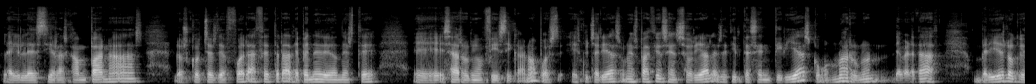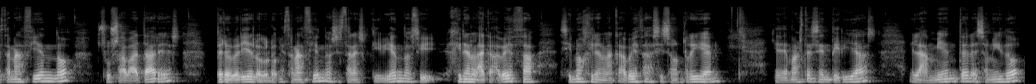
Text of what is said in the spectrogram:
la iglesia, las campanas, los coches de fuera, etcétera, depende de dónde esté eh, esa reunión física, ¿no? Pues escucharías un espacio sensorial, es decir, te sentirías como en una reunión de verdad. Verías lo que están haciendo sus avatares, pero verías lo, lo que están haciendo, si están escribiendo, si giran la cabeza, si no giran la cabeza, si sonríen. Y además te sentirías el ambiente, el sonido,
